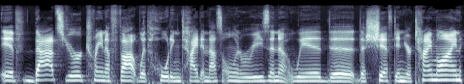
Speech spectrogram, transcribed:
if that's your train of thought with holding tight and that's the only reason with the, the shift in your timeline,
